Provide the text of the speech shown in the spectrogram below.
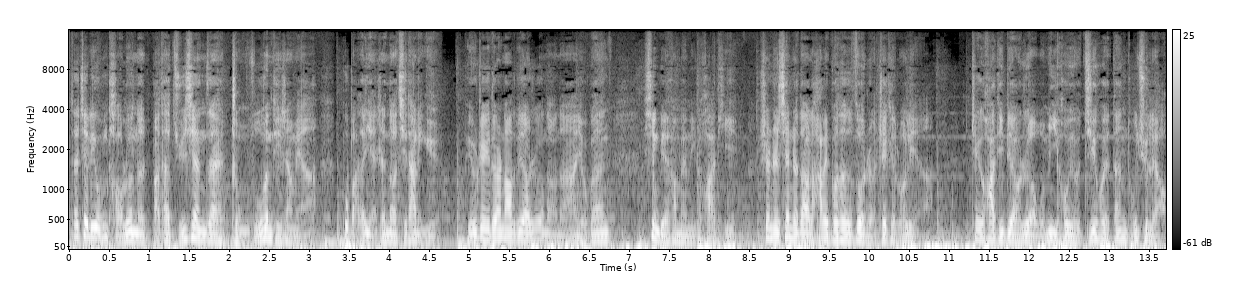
在这里，我们讨论呢，把它局限在种族问题上面啊，不把它延伸到其他领域。比如这一段闹得比较热闹的啊，有关性别方面的一个话题，甚至牵扯到了《哈利波特》的作者 J.K. 罗琳啊。这个话题比较热，我们以后有机会单独去聊。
